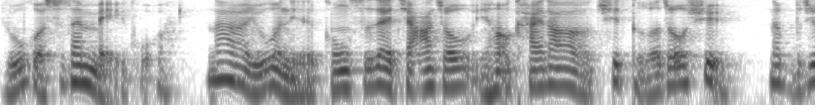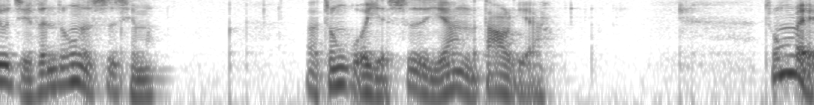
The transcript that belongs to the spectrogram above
如果是在美国，那如果你的公司在加州，然后开到去德州去，那不就几分钟的事情吗？那中国也是一样的道理啊。中美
